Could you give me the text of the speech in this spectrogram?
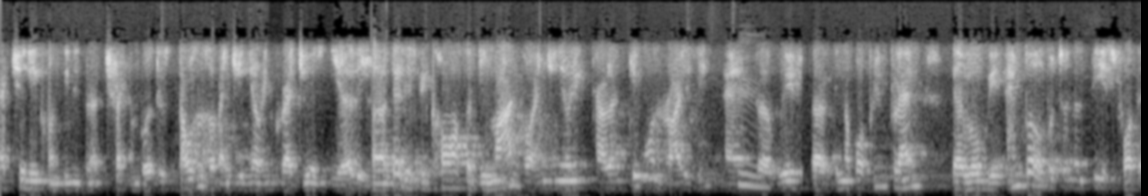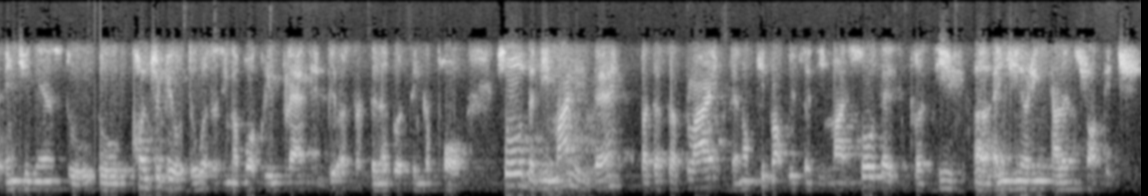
actually continued to attract and produce thousands of engineering graduates yearly. Uh, that is because the demand for engineering talent keep on rising, and mm. uh, with the Singapore Green Plan, there will be ample opportunities for the engineers to, to contribute towards the Singapore Green Plan and build a sustainable Singapore. So the demand is there, but the supply cannot keep up with the demand. So there is a perceived uh, engineering talent shortage.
